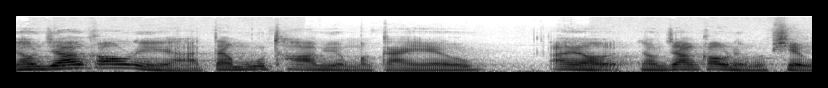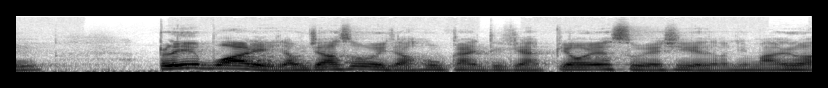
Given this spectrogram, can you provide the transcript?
ယောက်ျားကောင်းနေတာတန်မှုထားပြီးမကန်ရဘူးအဲ့တော့ယောက်ျားကောင်းနေမဖြစ်ဘူး play ဘွားတွေယောက်ျားဆိုးတွေကြောင့်ဟိုကန်ဒီကန်ပြောရဲဆိုရဲရှိရဆိုညီမတို့က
